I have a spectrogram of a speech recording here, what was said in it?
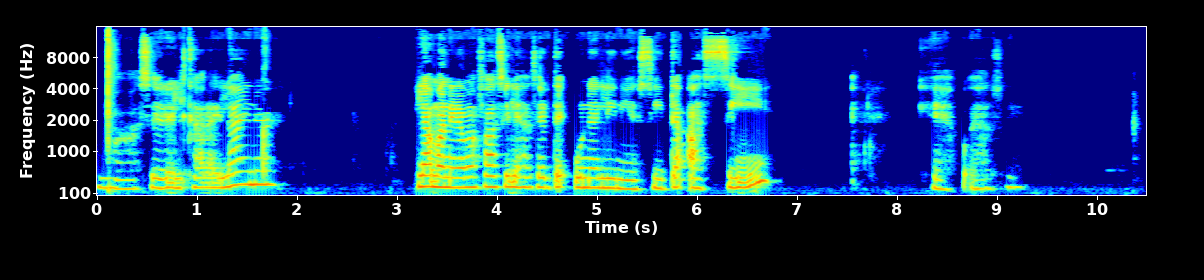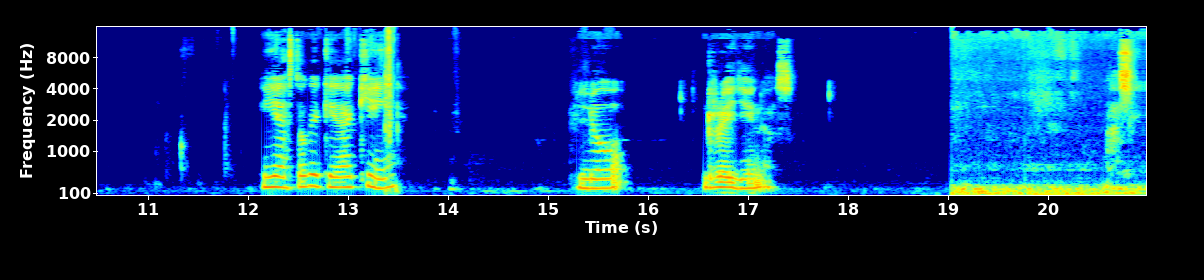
Vamos a hacer el cara eyeliner. La manera más fácil es hacerte una linecita así. Y después así. Y esto que queda aquí lo rellenas. Así.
